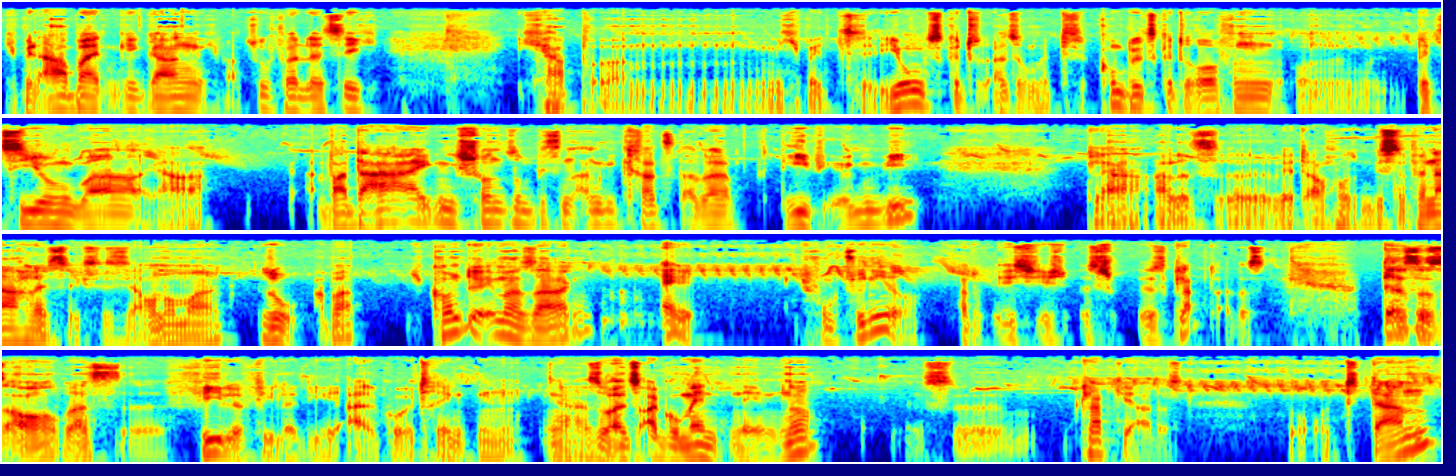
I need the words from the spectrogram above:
Ich bin arbeiten gegangen, ich war zuverlässig, ich habe ähm, mich mit Jungs, also mit Kumpels getroffen und Beziehung war, ja, war da eigentlich schon so ein bisschen angekratzt, aber lief irgendwie. Klar, alles äh, wird auch ein bisschen vernachlässigt, das ist ja auch normal. So, aber ich konnte immer sagen, ey, funktioniere. Also ich, ich, es, es klappt alles. Das ist auch, was äh, viele, viele, die Alkohol trinken, ja, so als Argument nehmen. Ne? Es äh, klappt ja alles. So, und dann,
